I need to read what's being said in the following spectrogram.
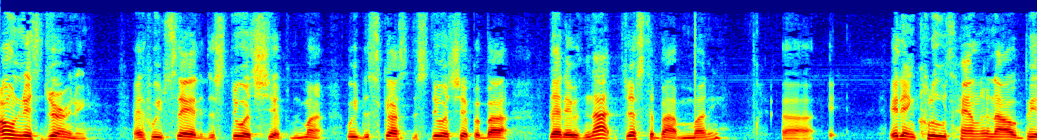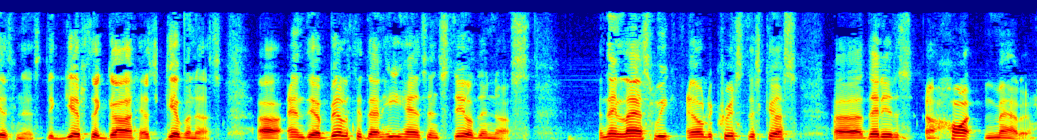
On this journey, as we've said, the stewardship month, we discussed the stewardship about that it was not just about money. Uh, it, it, includes handling our business, the gifts that God has given us, uh, and the ability that He has instilled in us. And then last week, Elder Chris discussed uh, that it is a heart matter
